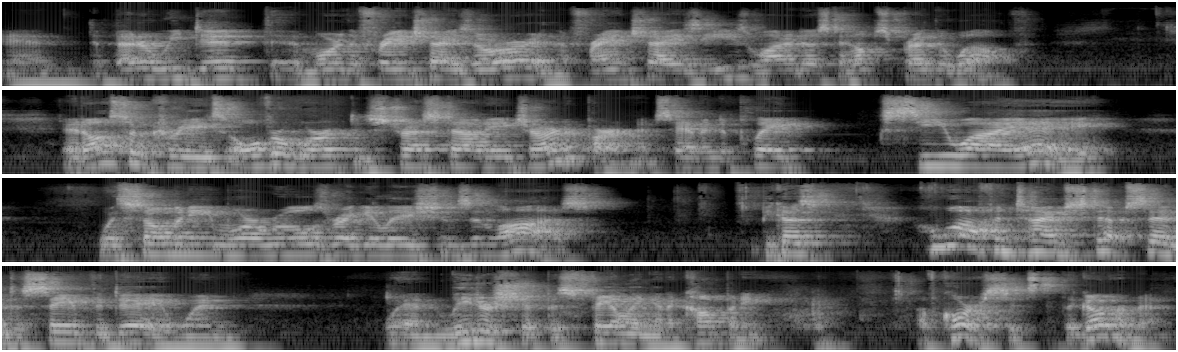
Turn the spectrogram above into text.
and the better we did, the more the franchisor and the franchisees wanted us to help spread the wealth. It also creates overworked and stressed out HR departments having to play CYA with so many more rules, regulations, and laws. Because Who oftentimes steps in to save the day when, when leadership is failing in a company? Of course, it's the government.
